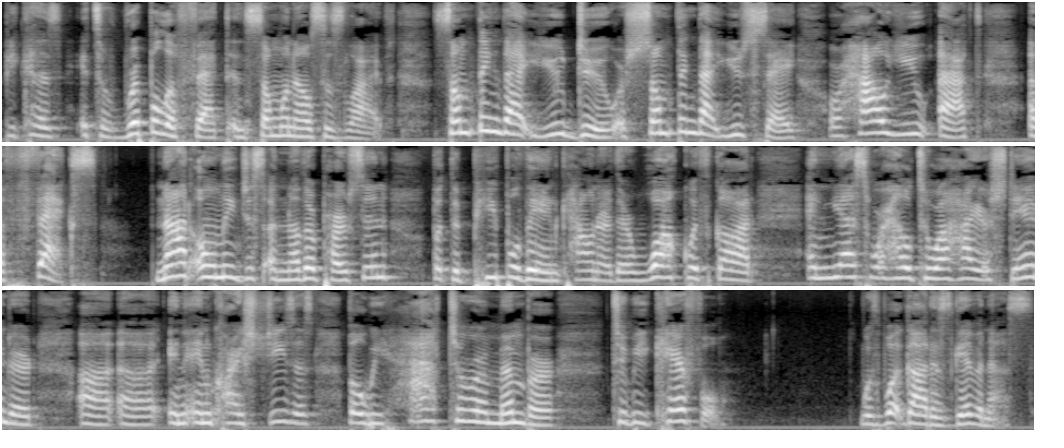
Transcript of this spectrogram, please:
because it's a ripple effect in someone else's lives. Something that you do or something that you say or how you act affects not only just another person, but the people they encounter, their walk with God. And yes, we're held to a higher standard uh, uh, in, in Christ Jesus, but we have to remember to be careful with what God has given us.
